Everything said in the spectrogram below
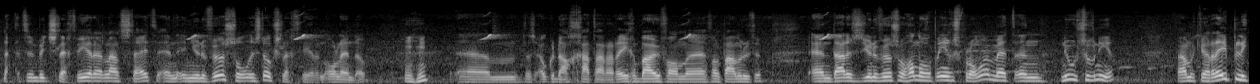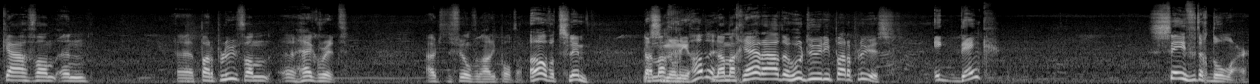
nou, het is een beetje slecht weer de laatste tijd. En in Universal is het ook slecht weer in Orlando. Mhm. Ehm, dus elke dag gaat daar een regenbui van, eh, van een paar minuten. En daar is Universal handig op ingesprongen met een nieuw souvenir. Namelijk een replica van een eh, paraplu van eh, Hagrid. Uit de film van Harry Potter. Oh, wat slim. Dat Nou ze mag- nog niet hadden. Nou mag jij raden hoe duur die paraplu is. Ik denk 70 dollar.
